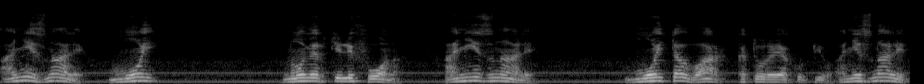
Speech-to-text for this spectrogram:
Они знали мой номер телефона. Они знали мой товар, который я купил. Они знали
